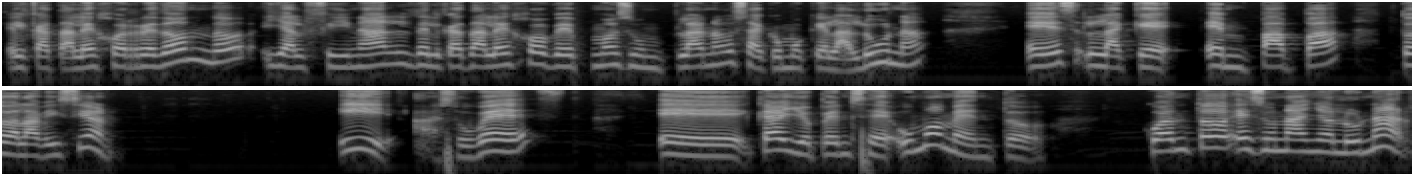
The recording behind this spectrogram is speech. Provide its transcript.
El catalejo es redondo y al final del catalejo vemos un plano, o sea, como que la luna es la que empapa toda la visión. Y a su vez, eh, claro, yo pensé, un momento, ¿cuánto es un año lunar?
